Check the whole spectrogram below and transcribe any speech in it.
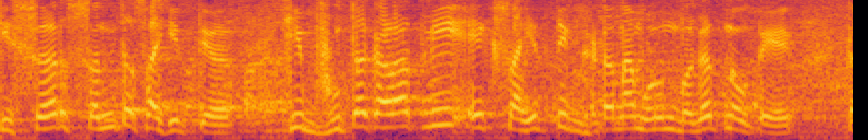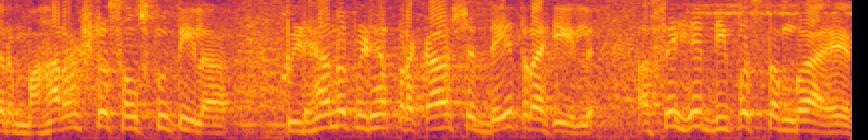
की सर संत साहित्य ही भूतकाळातली एक साहित्यिक घटना म्हणून बघत नव्हते तर महाराष्ट्र संस्कृतीला पिढ्यानपिढ्या प्रकाश देत राहील असे हे दीपस्तंभ आहेत.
